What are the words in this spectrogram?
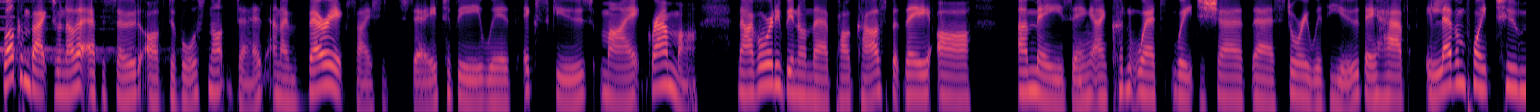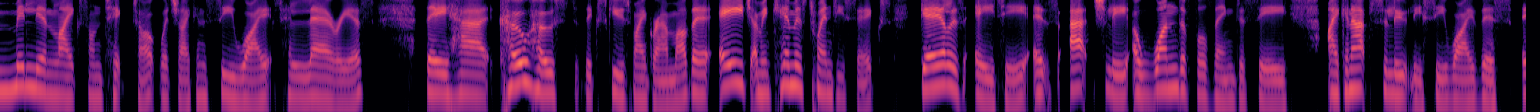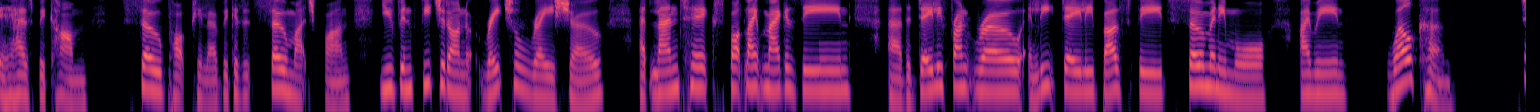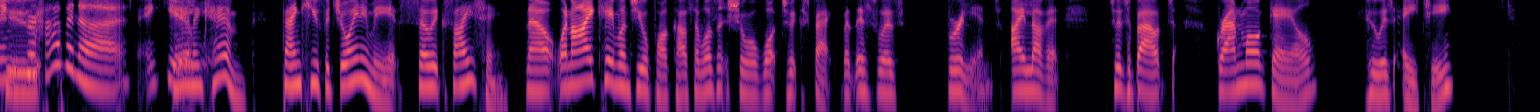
Welcome back to another episode of Divorced Not Dead. And I'm very excited today to be with Excuse My Grandma. Now, I've already been on their podcast, but they are amazing. I couldn't wait, wait to share their story with you. They have 11.2 million likes on TikTok, which I can see why it's hilarious. They had co-host Excuse My Grandma. Their age, I mean, Kim is 26, Gail is 80. It's actually a wonderful thing to see. I can absolutely see why this has become so popular because it's so much fun. You've been featured on Rachael Ray Show, Atlantic, Spotlight Magazine, uh, The Daily Front Row, Elite Daily, BuzzFeed, so many more. I mean, welcome. Thanks for having us. Thank you. Gail and Kim. Thank you for joining me. It's so exciting. Now, when I came onto your podcast, I wasn't sure what to expect, but this was brilliant. I love it. So it's about Grandma Gail, who is 80,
